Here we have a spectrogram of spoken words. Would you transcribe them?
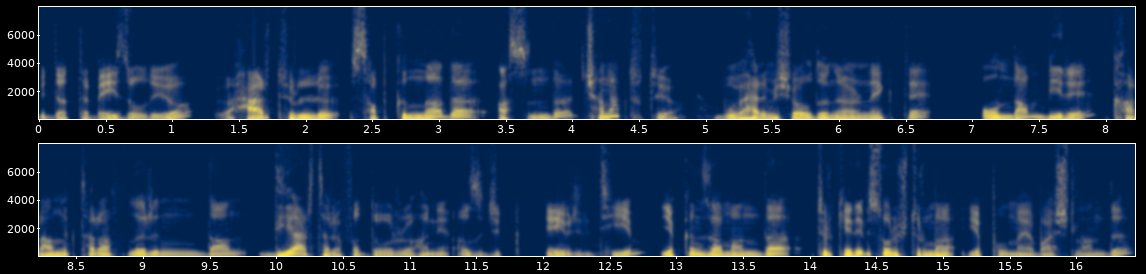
bir database oluyor. Her türlü sapkınlığa da aslında çanak tutuyor. Bu vermiş olduğun örnekte ondan biri karanlık taraflarından diğer tarafa doğru hani azıcık evrilteyim. Yakın zamanda Türkiye'de bir soruşturma yapılmaya başlandı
